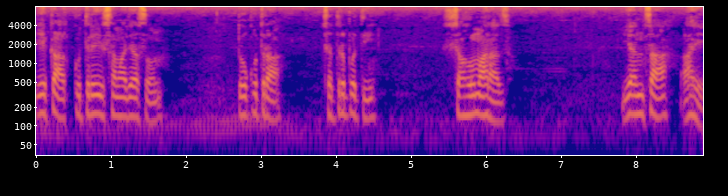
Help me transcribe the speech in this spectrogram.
एका कुत्रेई समाधी असून तो कुत्रा छत्रपती शाहू महाराज यांचा आहे.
